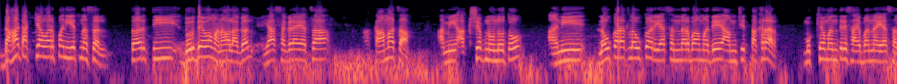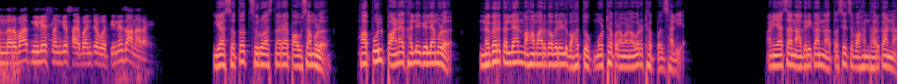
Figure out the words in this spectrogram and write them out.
दहा टक्क्यावर पण येत नसल तर ती दुर्दैव म्हणावं लागल. ह्या सगळ्या याचा कामाचा आम्ही आक्षेप नोंदवतो. आणि लवकरात लवकर या संदर्भामध्ये आमची तक्रार मुख्यमंत्री साहेबांना या संदर्भात निलेश लंके साहेबांच्या वतीने जाणार आहे. या सतत सुरू असणाऱ्या पावसामुळं हा पूल पाण्याखाली गेल्यामुळं नगर कल्याण महामार्गावरील वाहतूक मोठ्या प्रमाणावर ठप्प झाली आहे. आणि याचा नागरिकांना तसेच वाहनधारकांना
